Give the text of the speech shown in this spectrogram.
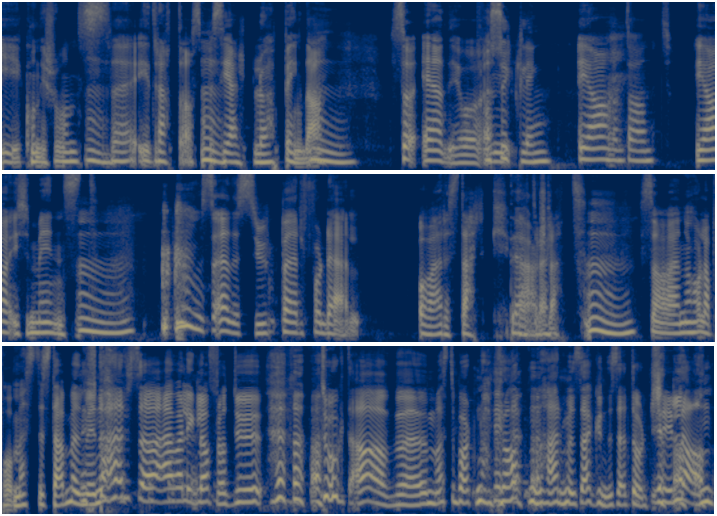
i kondisjonsidretter, spesielt løping, da, Mm. så er det jo Og sykling, ja, blant annet. ja, ikke minst. Mm. Så er det superfordel å være sterk, er rett og slett. Mm. Så eh, nå holder jeg på å miste stemmen min her, så jeg er veldig glad for at du tok deg av eh, mesteparten av praten her mens jeg kunne sitte og chille den.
